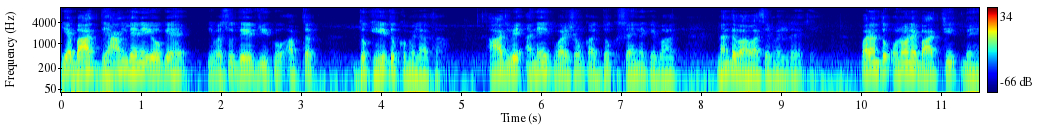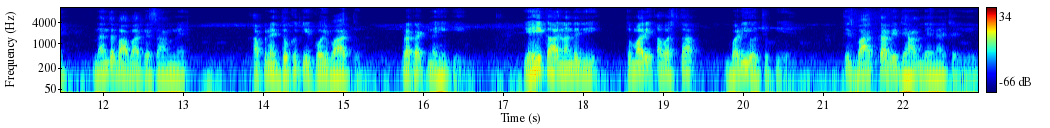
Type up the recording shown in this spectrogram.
यह बात ध्यान देने योग्य है कि वसुदेव जी को अब तक दुख ही दुख मिला था। आज वे अनेक वर्षों का दुख सहने के बाद नंद बाबा से मिल रहे थे। परंतु उन्होंने बातचीत में नंद बाबा के सामने अपने दुख की कोई बात प्रकट नहीं की। यही कहा नंद जी, तुम्हारी अवस्था बड़ी हो चुकी है। इस बात का भी ध्यान देना चाहिए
